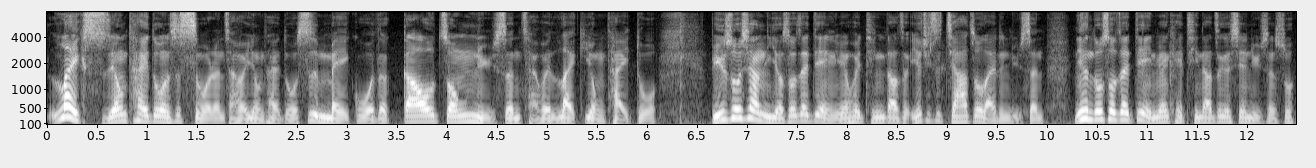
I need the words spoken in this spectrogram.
，like 使用太多的是什么人才会用太多？是美国的高中女生才会 like 用太多。比如说，像你有时候在电影里面会听到这个，尤其是加州来的女生，你很多时候在电影里面可以听到这个些女生说，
